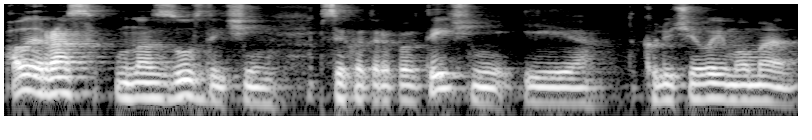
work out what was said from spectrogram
Але раз у нас зустрічі психотерапевтичні і ключовий момент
